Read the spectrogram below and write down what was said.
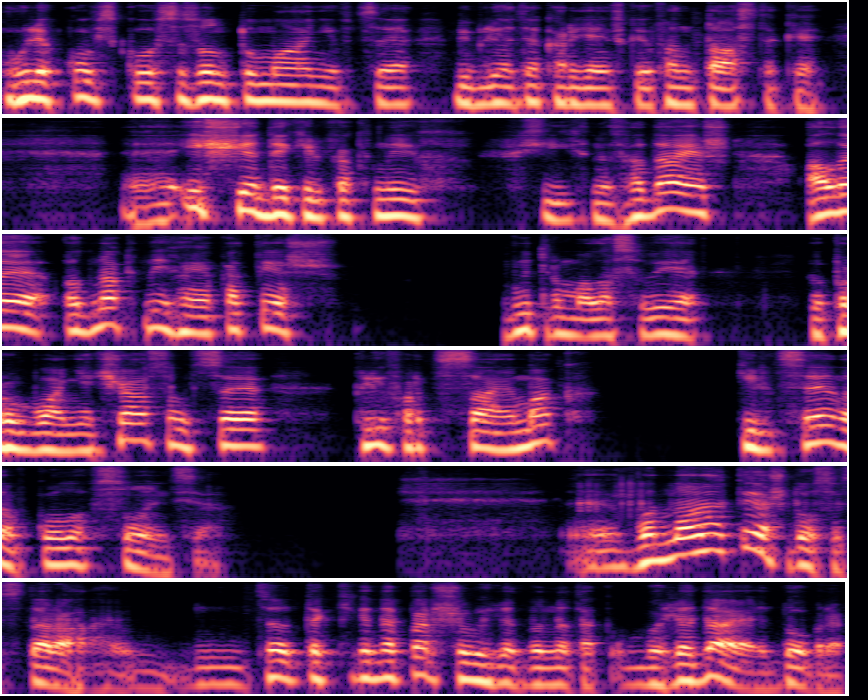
Гуляковського сезон туманів, це бібліотека радянської фантастики. І ще декілька книг, всі їх не згадаєш. Але одна книга, яка теж витримала своє випробування часом, це Кліфорд Саймак Кільце навколо Сонця. Е, вона теж досить стара. Це так на перший вигляд вона так виглядає добре,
